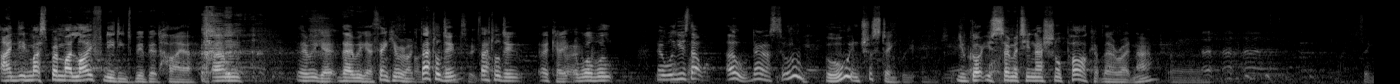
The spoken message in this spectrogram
I need, must spend my life needing to be a bit higher. Um, there we go. There we go. Thank you very much. That'll do. That'll do. Okay. Well, we'll no, we'll use that one. Oh, no. That's, ooh, ooh, interesting. You've got Yosemite National Park up there right now. I think.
